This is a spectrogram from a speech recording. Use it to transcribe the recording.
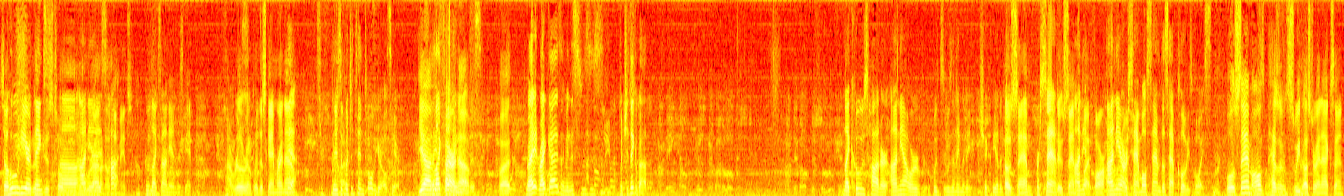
So who here Should've thinks just uh, told them they were- Anya I don't is know what hot? that means. Who likes Anya in this game? Oh, really? We're gonna play this game right now? Yeah. There's a bunch of 10, 12 year olds here. Yeah, I They mean, like fair enough. But Right, right, guys. I mean, this is what you think about. Like, who's hotter, Anya or who's, who's the name of the chick? The other oh, chick? Sam. or Sam? Dude, Sam's Anya, by far hotter Anya or Anya. Sam? Well, Sam does have Chloe's voice. Well, Sam al- has a sweet Australian accent.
